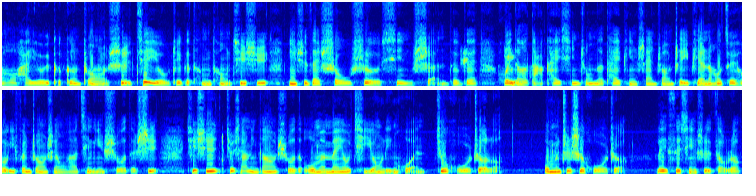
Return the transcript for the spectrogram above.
然后还有一个更重要的是，借由这个疼痛，其实您是在收摄心神，对不对？回到打开心中的太平山庄这一片。然后最后一分钟的时间，我要请您说的是，其实就像您刚刚说的，我们没有启用灵魂就活着了，我们只是活着。类似行尸走肉。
